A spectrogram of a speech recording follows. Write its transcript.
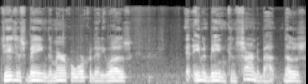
Jesus being the miracle worker that he was, and even being concerned about those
